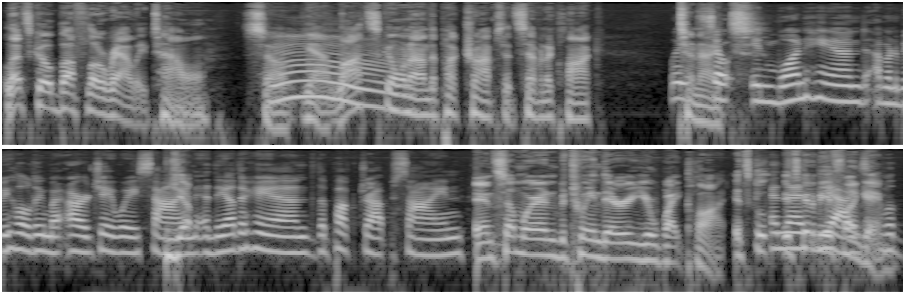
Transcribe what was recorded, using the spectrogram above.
Let's Go Buffalo rally towel. So, yeah, lots going on. The puck drops at 7 o'clock Wait, tonight. so in one hand, I'm going to be holding my RJ Way sign, Yep. and the other hand, the puck drop sign. and somewhere in between there, your White Claw. It's, it's And going to be yeah, a fun game. Well,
